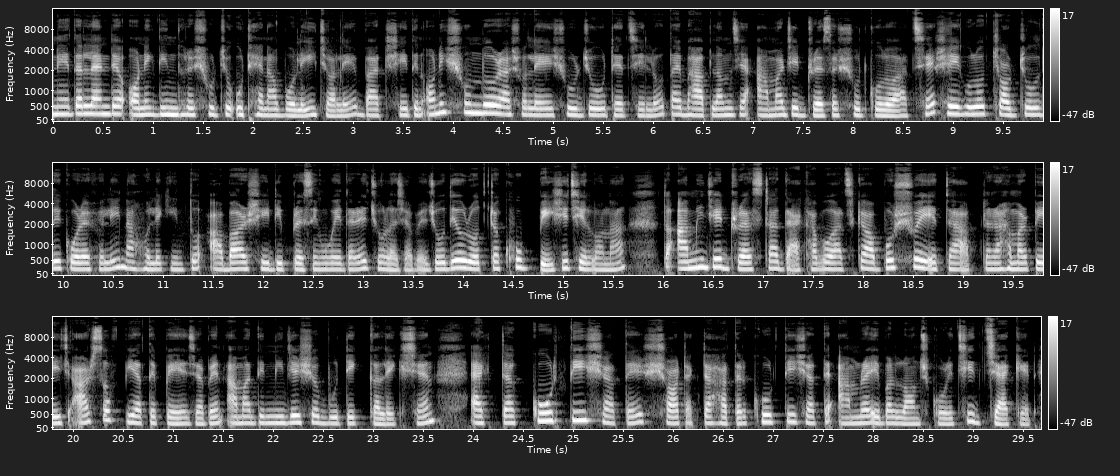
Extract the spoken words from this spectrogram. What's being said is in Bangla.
নেদারল্যান্ডে অনেক দিন ধরে সূর্য উঠে না বলেই চলে বাট সেই দিন অনেক সুন্দর আসলে সূর্য উঠেছিল। তাই ভাবলাম যে আমার যে ড্রেসের শ্যুটগুলো আছে, সেইগুলো চটজলদি করে ফেলি, না হলে কিন্তু আবার সেই ডিপ্রেসিং ওয়েদারে চলে যাবে। যদিও রোদটা খুব বেশি ছিল না, তো আমি যে ড্রেসটা দেখাবো আজকে অবশ্যই এটা আপনারা আমার পেজ আর্টস অফ পিয়াতে পেয়ে যাবেন। আমাদের নিজস্ব বুটিক কালেকশন একটা কুর্তির সাথে শর্ট একটা হাতার কুর্তির সাথে আমরা এবার লঞ্চ করেছি জ্যাকেট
